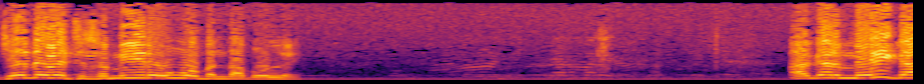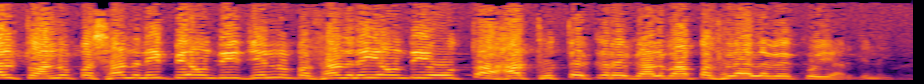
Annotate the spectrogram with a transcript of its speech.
جہد زمیر ہے وہ بندہ بولے۔ اگر میری گل تمہیں پسند نہیں پی آتی جن پسند نہیں آتی وہ ہاتھ اتنے کرے گل واپس لے لے کوئی ارج نہیں۔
